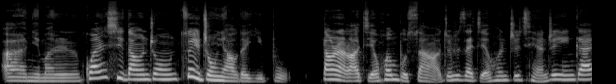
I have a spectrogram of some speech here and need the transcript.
呃你们关系当中最重要的一步。当然了，结婚不算啊，就是在结婚之前，这应该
